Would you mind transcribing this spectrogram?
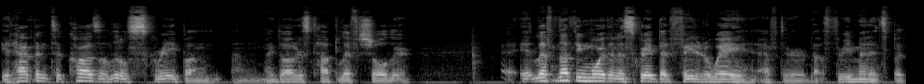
it happened to cause a little scrape on, on my daughter's top left shoulder it left nothing more than a scrape that faded away after about three minutes, but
